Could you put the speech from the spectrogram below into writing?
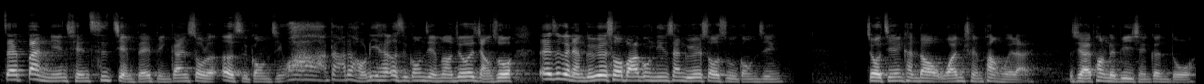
在半年前吃减肥饼干瘦了二十公斤，哇，大家都好厉害，二十公斤有没有？就会讲说，哎，这个两个月瘦八公斤，三个月瘦十五公斤，结果今天看到完全胖回来，而且还胖得比以前更多。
